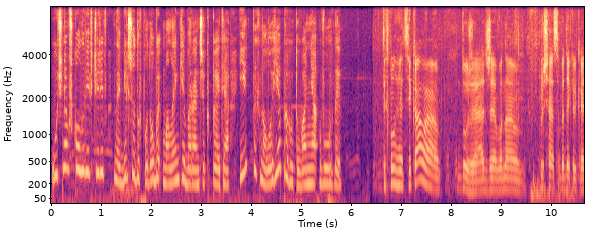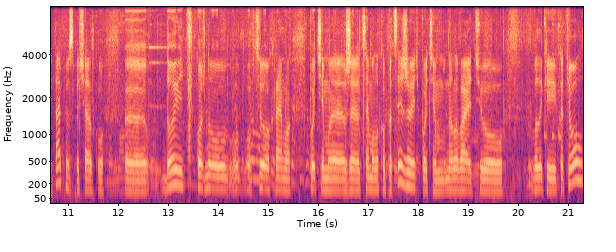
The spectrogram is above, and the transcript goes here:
Учням школи вівчарів найбільше до вподоби маленький баранчик Петя і технологія приготування вурди. Технологія цікава дуже, адже вона включає в себе декілька етапів. Спочатку е, доїть кожну овцю окремо, потім е, вже це молоко процежують, потім наливають у великий котел,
